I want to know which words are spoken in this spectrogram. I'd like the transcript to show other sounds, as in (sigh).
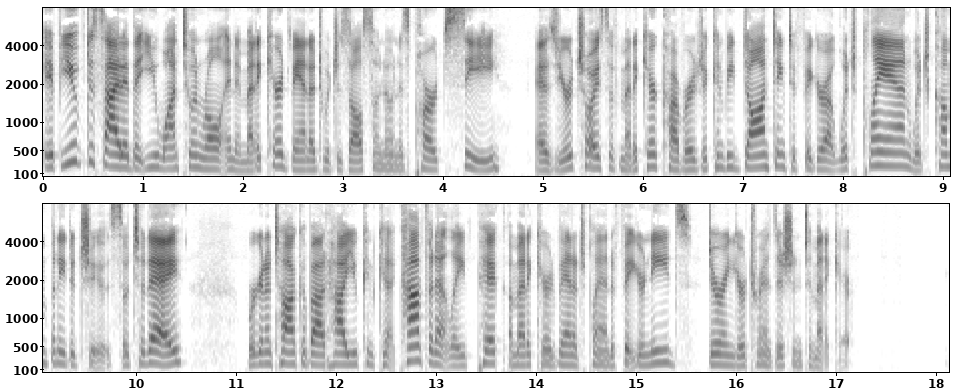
If you've decided that you want to enroll in a Medicare Advantage, which is also known as Part C, as your choice of Medicare coverage, it can be daunting to figure out which plan, which company to choose. So today, we're going to talk about how you can confidently pick a Medicare Advantage plan to fit your needs during your transition to Medicare.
